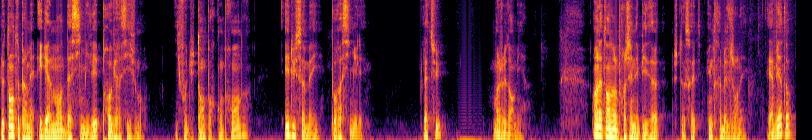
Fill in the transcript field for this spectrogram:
Le temps te permet également d'assimiler progressivement. Il faut du temps pour comprendre et du sommeil pour assimiler. Là-dessus, moi je vais dormir. En attendant le prochain épisode, je te souhaite une très belle journée et à bientôt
